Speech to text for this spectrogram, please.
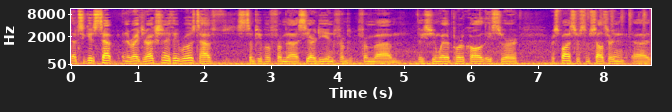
that's a good step in the right direction, I think, Rose, to have some people from the CRD and from from um, the Extreme Weather Protocol, at least who are responsible for some sheltering. Uh,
